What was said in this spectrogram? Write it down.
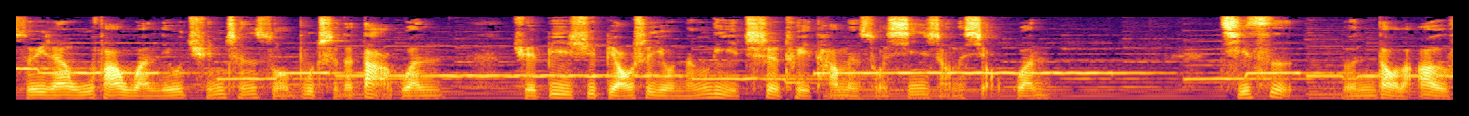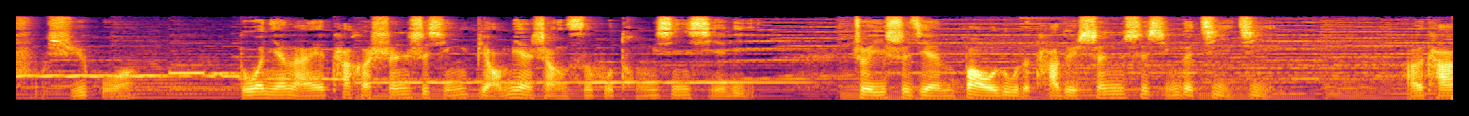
虽然无法挽留群臣所不耻的大官，却必须表示有能力斥退他们所欣赏的小官。其次，轮到了二府徐国。多年来，他和申时行表面上似乎同心协力，这一事件暴露了他对申时行的忌忌，而他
